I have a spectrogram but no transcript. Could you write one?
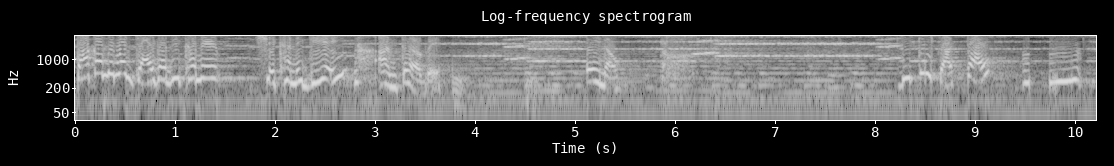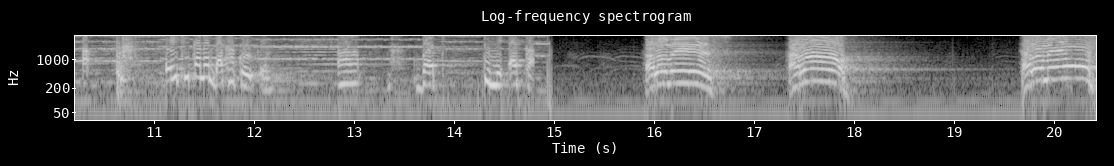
টাকা দেবার জায়গা যেখানে সেখানে গিয়েই আনতে হবে। এই নাও। বিকেল চারটায় এই ঠিকানা দেখা করবেন বাট তুমি একা। Hello miss hello hello miss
